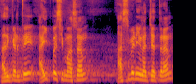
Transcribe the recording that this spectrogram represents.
அதுக்கடுத்து ஐப்பசி மாதம் அஸ்வினி நட்சத்திரம்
